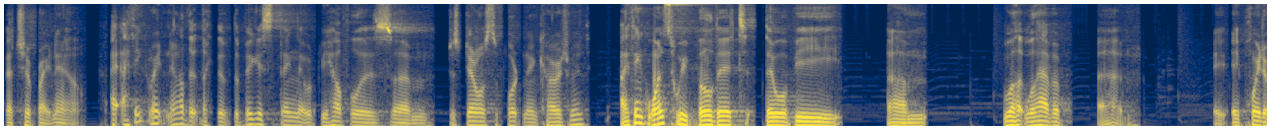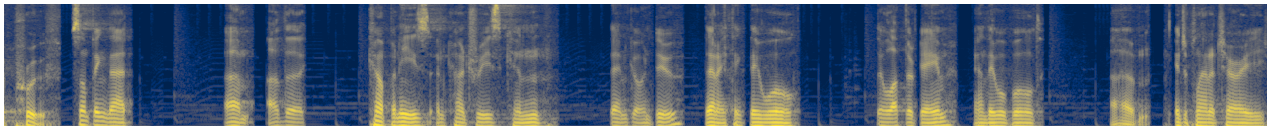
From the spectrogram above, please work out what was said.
that ship right now. I, I think right now that like the, the biggest thing that would be helpful is um, just general support and encouragement. I think once we build it, there will be um, we'll we'll have a, um, a a point of proof, something that um, other companies and countries can then go and do, then I think they will they will up their game and they will build um, interplanetary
